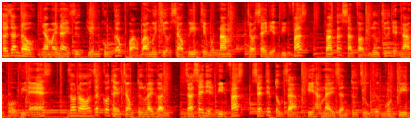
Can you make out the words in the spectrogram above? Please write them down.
Thời gian đầu, nhà máy này dự kiến cung cấp khoảng 30 triệu cell pin trên một năm cho xe điện VinFast và các sản phẩm lưu trữ điện năng của VinES. Do đó, rất có thể trong tương lai gần, giá xe điện VinFast sẽ tiếp tục giảm khi hãng này dần tự chủ được nguồn pin.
